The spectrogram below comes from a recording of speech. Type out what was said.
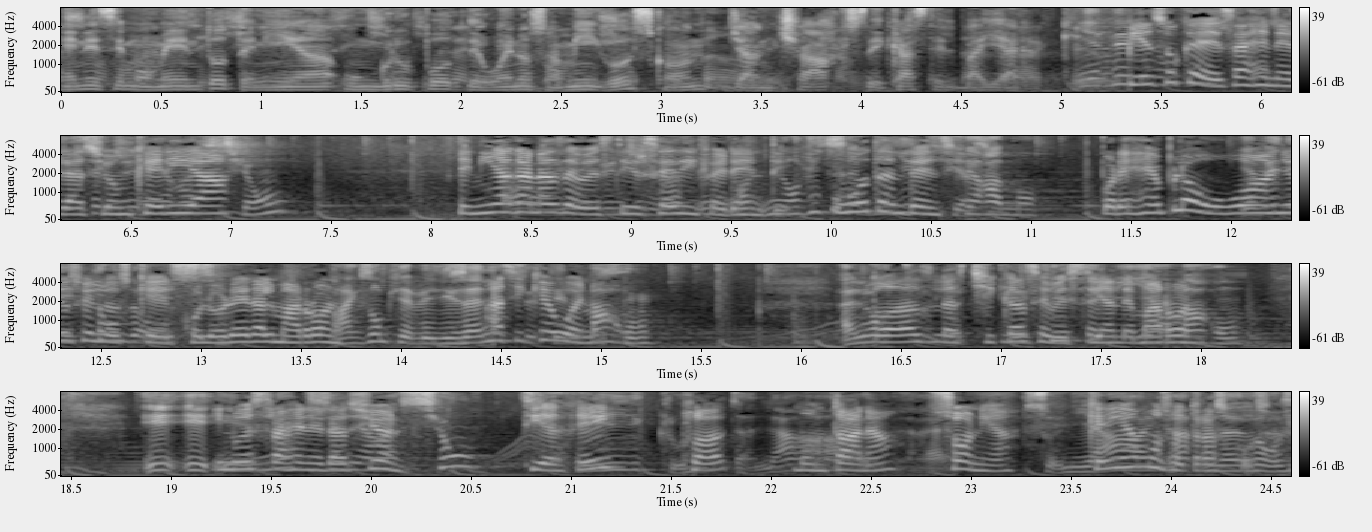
En ese momento tenía un grupo de buenos amigos con Jean-Charles de Castelbayar. Pienso que esa generación quería tenía ganas de vestirse diferente. Hubo tendencias. Por ejemplo, hubo años en los que el color era el marrón. Así que bueno, todas las chicas se vestían de marrón. Y nuestra generación, Thierry, Claude, Montana, Sonia, queríamos otras cosas.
